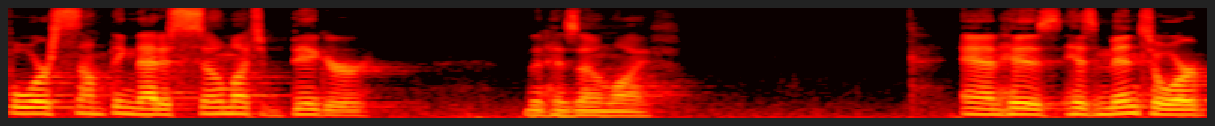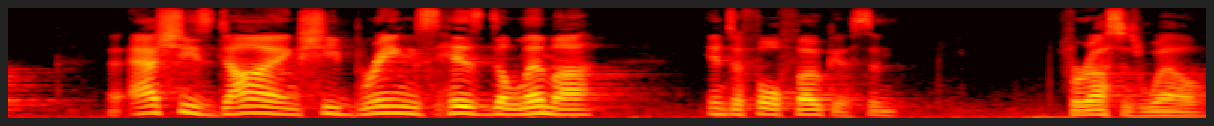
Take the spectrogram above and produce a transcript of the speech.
for something that is so much bigger than his own life. And his, his mentor, as she's dying, she brings his dilemma into full focus, and for us as well.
